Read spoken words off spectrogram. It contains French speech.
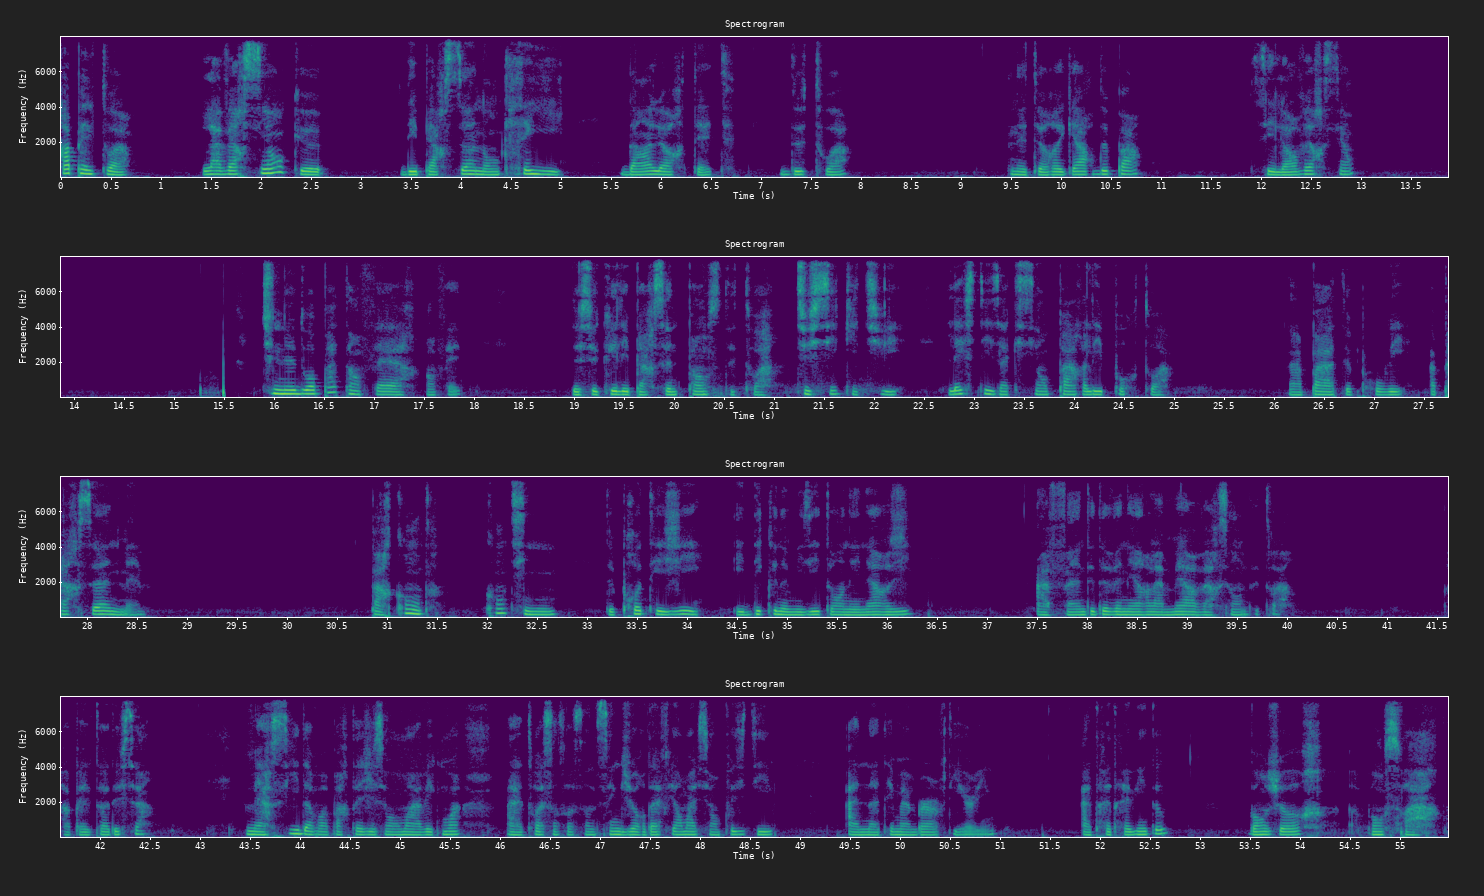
Rappelle-toi, la version que des personnes ont créée dans leur tête de toi ne te regarde pas. C'est leur version. Tu ne dois pas t'en faire, en fait, de ce que les personnes pensent de toi. Tu sais qui tu es. Laisse tes actions parler pour toi. N'a pas à te prouver à personne même. Par contre, continue de protéger et d'économiser ton énergie afin de devenir la meilleure version de toi. Rappelle-toi de ça. Merci d'avoir partagé ce moment avec moi à 365 jours d'affirmation positive. I'm not a member of the hearing. À très très bientôt. Bonjour, bonsoir.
